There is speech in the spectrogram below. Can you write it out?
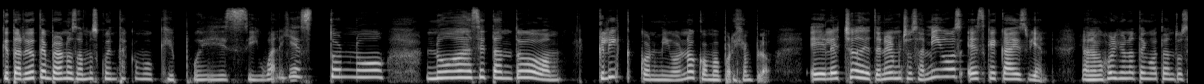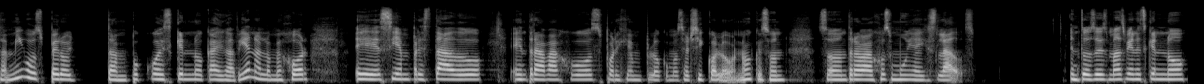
que tarde o temprano nos damos cuenta como que pues igual y esto no, no hace tanto clic conmigo, ¿no? Como por ejemplo, el hecho de tener muchos amigos es que caes bien. Y a lo mejor yo no tengo tantos amigos, pero tampoco es que no caiga bien. A lo mejor eh, siempre he estado en trabajos, por ejemplo, como ser psicólogo, ¿no? Que son, son trabajos muy aislados. Entonces, más bien es que no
